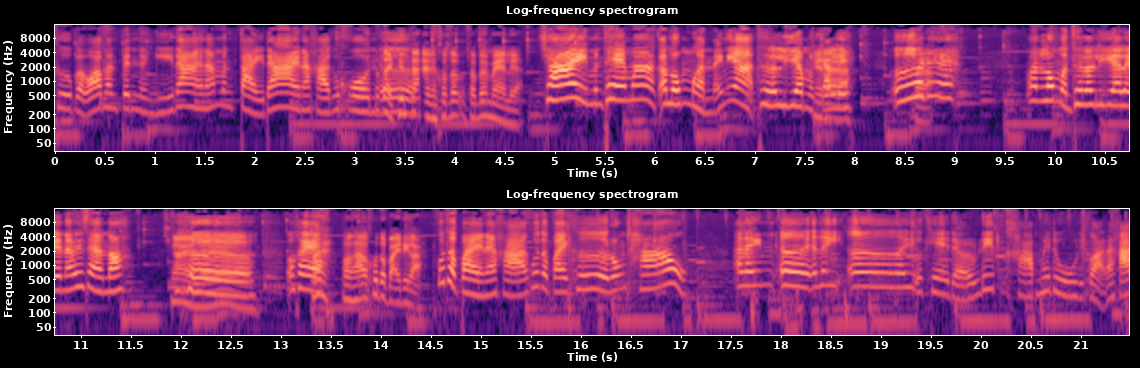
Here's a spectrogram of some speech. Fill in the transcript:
คือแบบว่ามันเป็นอย่างนี้ได้นะ มันไต่ได้นะคะ ทุกคนก็เอไต่ขึ้นอได้ในคนซับเปอร์แมนเลยอะใช่มันเท่มากอารมณ์เหมือนไอเนี่ยเทอร์เรียเหมือนกันเลย เออใช่นี่ไงมันลมณ์เหมือนเทอร์เรียเลยนะพี่แซมเนาะใช่เอแล้อวโอเค ไปรองเท้าคู่ต่อไปดีกว่า คู่ต่อไปนะคะ คู่ต่อไปคือรองเท้า อะไรเอ่ยอะไรเอ่ยโอเค เดี๋ยวรีบคราฟให้ดูดีกว่านะคะ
